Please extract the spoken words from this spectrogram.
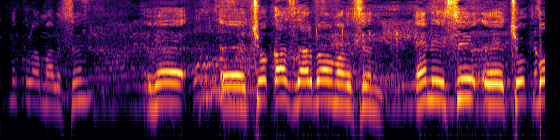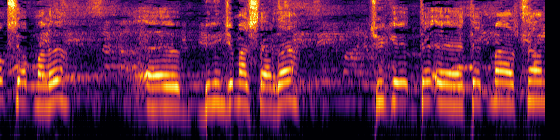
Teknik kullanmalısın ve e, çok az darbe almalısın. En iyisi e, çok boks yapmalı e, birinci maçlarda. Çünkü te, e, tekme atsan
